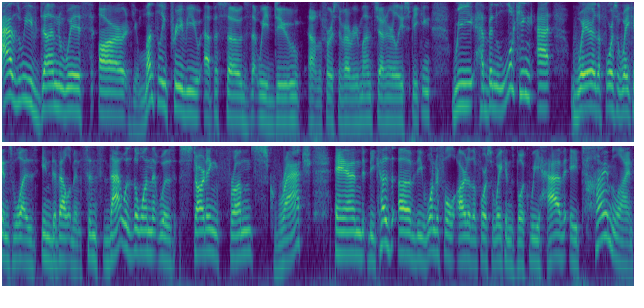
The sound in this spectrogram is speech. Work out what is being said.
as we've done with our you know, monthly preview episodes that we do on the first of every month, generally speaking, we have been looking at where The Force Awakens was in development, since that was the one that was starting from scratch. And because of the wonderful Art of the Force Awakens book, we have a timeline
